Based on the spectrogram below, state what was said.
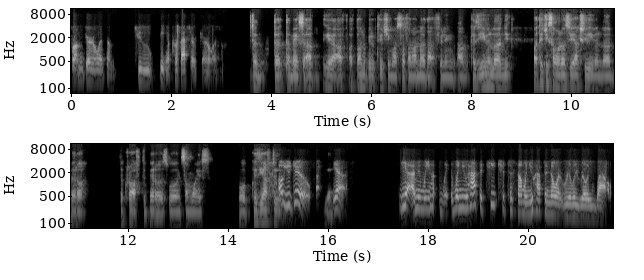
from journalism to being a professor of journalism. That that that makes it. Up. Yeah, I've I've done a bit of teaching myself, and I know that feeling. Um, because you even learn by teaching someone else, you actually even learn better, the craft better as well in some ways, or because you have to. Oh, you do. Yeah. yeah. Yeah, I mean, when you when you have to teach it to someone, you have to know it really, really well,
